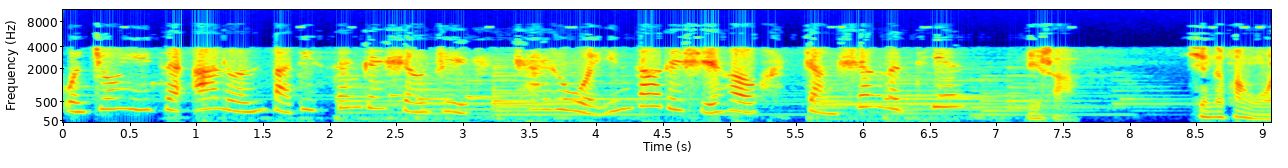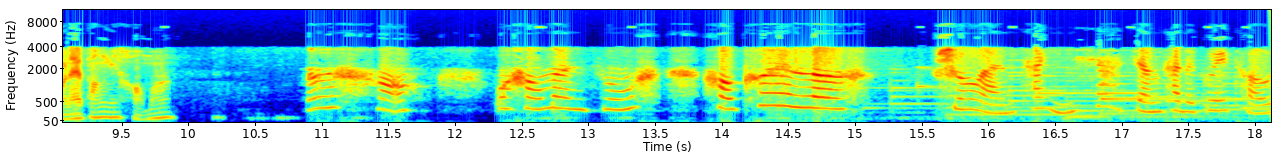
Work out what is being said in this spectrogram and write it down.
我终于在阿伦把第三根手指插入我阴道的时候，长上了天。丽莎，现在换我来帮你好吗？嗯，好，我好满足，好快乐。说完，他一下将他的龟头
